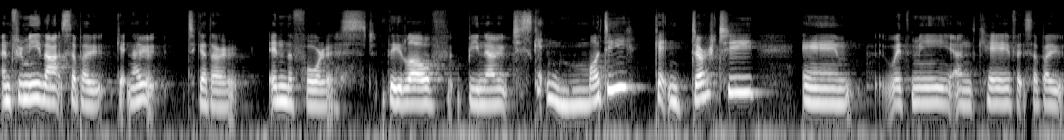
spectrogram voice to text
And for me, that's about getting out together in the forest. They love being out, just getting muddy, getting dirty. Um, with me and Kev, it's about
